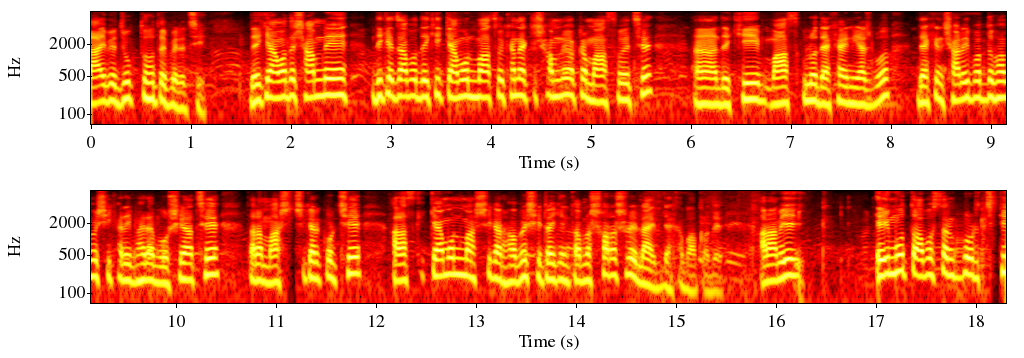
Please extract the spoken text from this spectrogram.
লাইভে যুক্ত হতে পেরেছি। দেখি আমাদের সামনে দিকে যাব, দেখি কেমন মাছ, ওইখানে একটা সামনেও একটা মাছ হয়েছে। দেখি মাছগুলো দেখায় নিয়ে আসব। দেখেন, সারিবদ্ধভাবে শিকারী ভাইরা বসে আছে, তারা মাছ শিকার করছে। আর আজকে কেমন মাছ শিকার হবে সেটাই কিন্তু আমরা সরাসরি লাইভ দেখাবো আপনাদের। আর আমি এই মুহূর্তে অবস্থান করছি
